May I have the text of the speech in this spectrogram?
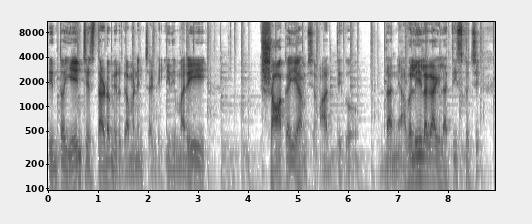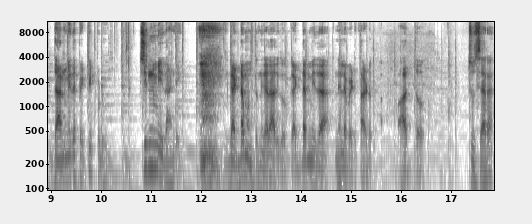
దీంతో ఏం చేస్తాడో మీరు గమనించండి. ఇది మరీ షాక్ అయ్యే అంశం. అదిగో దాన్ని అవలీలగా ఇలా తీసుకొచ్చి దాని మీద పెట్టి ఇప్పుడు చిన్ మీద అండి. గడ్డం ఉంటుంది కదా అదిగో గడ్డం మీద నిలబెడతాడు అద్దో చూసారా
